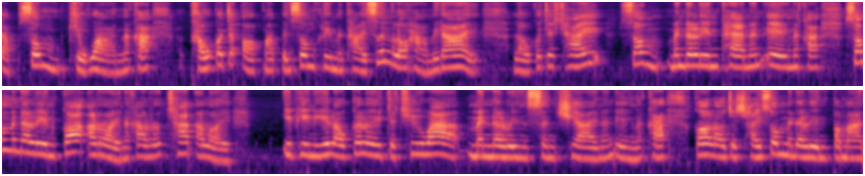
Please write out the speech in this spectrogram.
กับส้มเขียวหวานนะคะเขาก็จะออกมาเป็นส้มครีมเมนไทยซึ่งเราหาไม่ได้ เราก็จะใช้ส้มเบนดาลินแทนนั่นเองนะคะ ส้มเบนดาลินก็อร่อยนะคะ รสชาติอร่อยอีพีนี้เราก็เลยจะชื่อว่า Mandarin Sunshine นั่นเองนะคะ ก็เราจะใช้ส้มแมนดารินประมาณ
